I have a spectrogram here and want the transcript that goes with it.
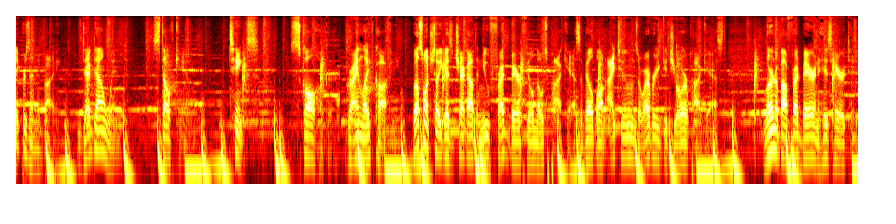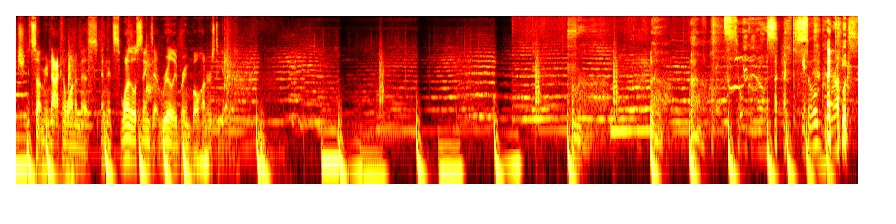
Proudly presented by Dead Downwind, Stealth Cam, Tinks, Skull Hooker, Grind Life Coffee. We also want to tell you guys to check out the new Fred Bear Field Notes podcast, available on iTunes or wherever you get your podcast. Learn about Fred Bear and his heritage. It's something you're not going to want to miss, and it's one of those things that really bring bow hunters together. Gross.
